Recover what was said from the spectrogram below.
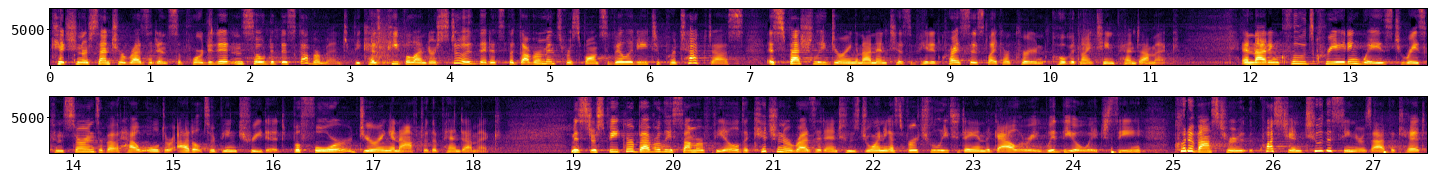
Kitchener Centre residents supported it, and so did this government, because people understood that it's the government's responsibility to protect us, especially during an unanticipated crisis like our current COVID-19 pandemic. And that includes creating ways to raise concerns about how older adults are being treated before, during, and after the pandemic. Mr. Speaker, Beverly Summerfield, a Kitchener resident who's joining us virtually today in the gallery with the OHC, could have asked her question to the seniors advocate,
